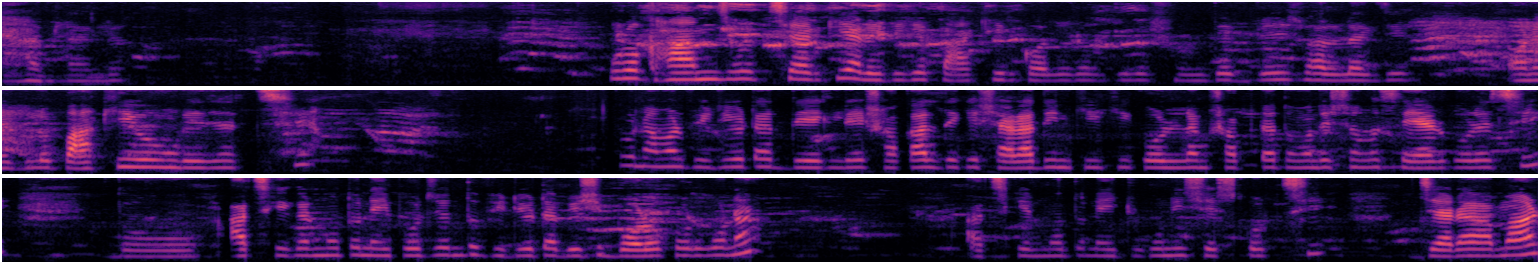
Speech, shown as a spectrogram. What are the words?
হাত লাগল। পুরো ঘাম ঝরছে আর কি, আর এদিকে পাখির কলরবগুলো শুনতে বেশ ভালো লাগছে। অনেকগুলো পাখিও উড়ে যাচ্ছে। এখন আমার ভিডিওটা দেখলে, সকাল থেকে সারাদিন কি কি করলাম সবটা তোমাদের সঙ্গে শেয়ার করেছি। তো আজকেকার মতন এই পর্যন্ত, ভিডিওটা বেশি বড় করব না। আজকের মতন এইটুকুনি শেষ করছি। যারা আমার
